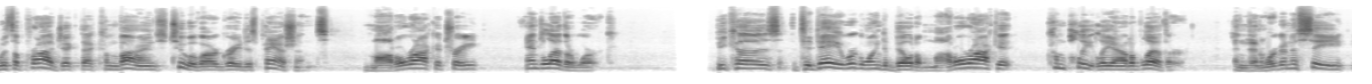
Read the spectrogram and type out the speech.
with a project that combines two of our greatest passions, model rocketry and leatherwork. Because today we're going to build a model rocket completely out of leather, and then we're going to see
